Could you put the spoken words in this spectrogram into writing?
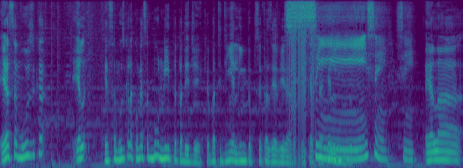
Essa música, ela, essa música ela começa bonita pra DJ, que a batidinha é limpa pra você fazer a virada. aquele cachaça que é. Sim, sim, sim. ela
